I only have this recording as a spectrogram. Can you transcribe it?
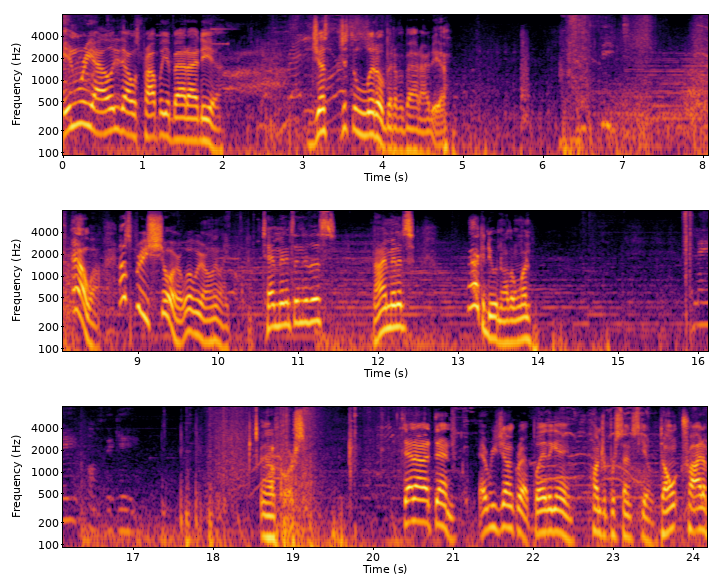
Yep. In reality, that was probably a bad idea. Just, just a little bit of a bad idea. Oh well, that was pretty sure. Well, we were only like 10 minutes into this? 9 minutes? I could do another one. Play of the game. Yeah, of course. 10 out of 10. Every Junkrat, play the game. 100% skill. Don't try to...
